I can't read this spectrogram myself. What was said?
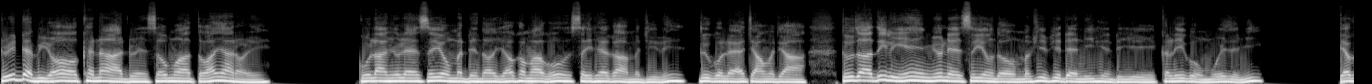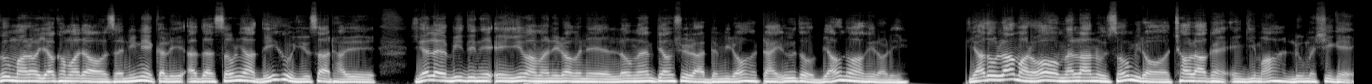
တွေးတက်ပြီးတော့ခဏအတွင်းဆုံးမသွားရတော့တယ်။ကိုလာမျိုးလည်းစေးရုံမတင်တော့ရောက်ခမကိုစိတ်ထက်ကမကြည့်လေသူကလည်းအကြောင်းမကြားသူသာသိလျင်မြို့နယ်စေးရုံတော့မဖြစ်ဖြစ်တဲ့နီးဖြင့်တည်းကလေးကိုမွေးစေမည်။ ယခုမှတော့ရောက်ခမကြောင့်ဇနီးနဲ့ကလေးအသက်ဆုံးရသည်ဟုယူဆထား၍ရက်လက်ပြီးဒီနေ့အိမ်ကြီးမှမနေတော့ဘဲနဲ့လုပ်ငန်းပြောင်းရွှေ့တာတမီတော့တိုင်ဦးသို့ပြောင်းသွားခဲ့တော်တယ်။ရာသူလာမှာတော့မလာနုဆုံးပြီးတော့6လခန့်အိမ်ကြီးမှာလူမရှိခဲ့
